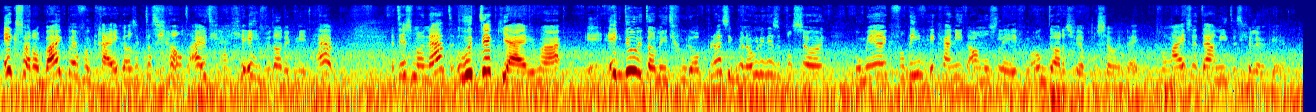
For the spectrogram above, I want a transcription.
ik zou er buikpijn van krijgen als ik dat geld uit ga geven dat ik niet heb. Het is maar net, hoe tik jij? Maar ik doe het dan niet goed op. Plus, ik ben ook nog eens een persoon, hoe meer ik verdien, ik ga niet anders leven. Maar ook dat is weer persoonlijk. Voor mij zit daar niet het geluk in.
